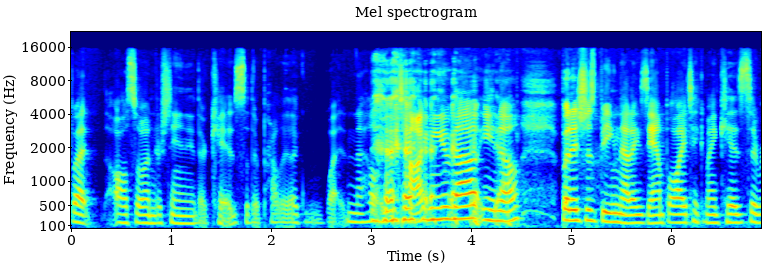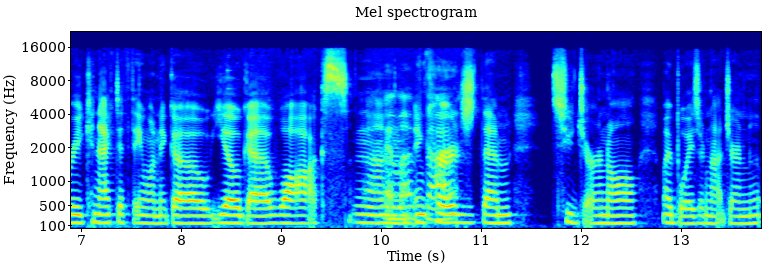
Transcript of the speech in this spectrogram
but also understanding their kids so they're probably like what in the hell are you talking about you know but it's just being that example i take my kids to reconnect if they want to go yoga walks um. I love that. encourage them to journal my boys are not journal-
